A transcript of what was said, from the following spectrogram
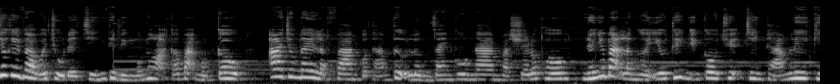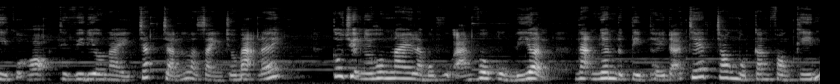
Trước khi vào với chủ đề chính thì mình muốn hỏi các bạn một câu Ai trong đây là fan của thám tử lừng danh Conan và Sherlock Holmes? Nếu như bạn là người yêu thích những câu chuyện trinh thám ly kỳ của họ thì video này chắc chắn là dành cho bạn đấy. Câu chuyện ngày hôm nay là một vụ án vô cùng bí ẩn. Nạn nhân được tìm thấy đã chết trong một căn phòng kín.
